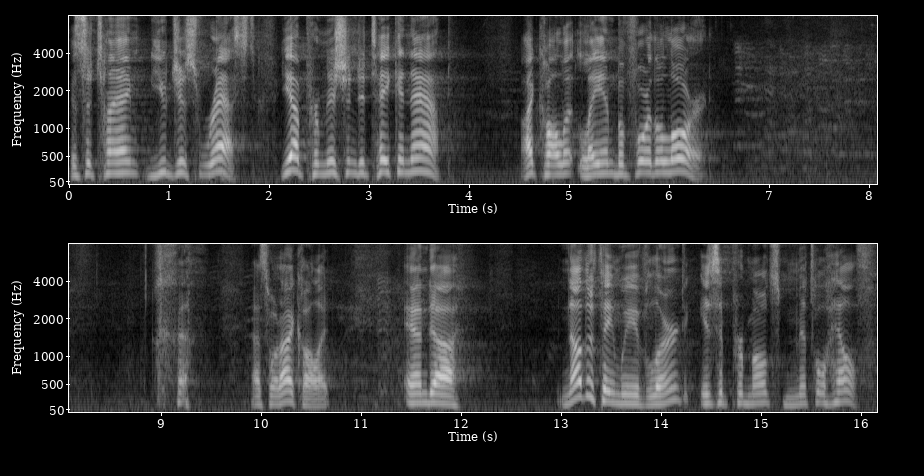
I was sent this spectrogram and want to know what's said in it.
It's a time you just rest. You have permission to take a nap. I call it laying before the Lord. That's what I call it. And uh, another thing we have learned is it promotes mental health.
